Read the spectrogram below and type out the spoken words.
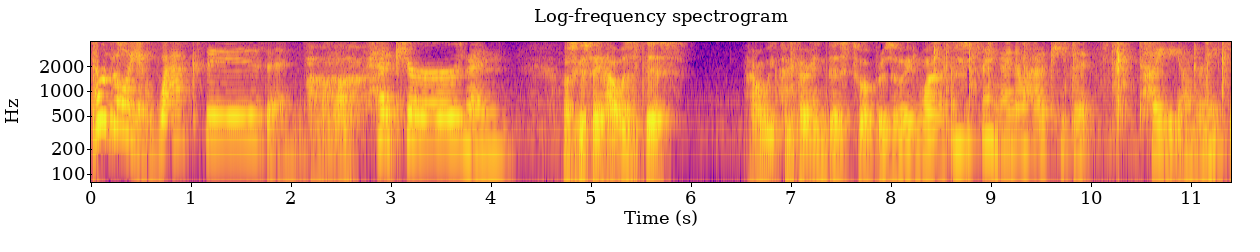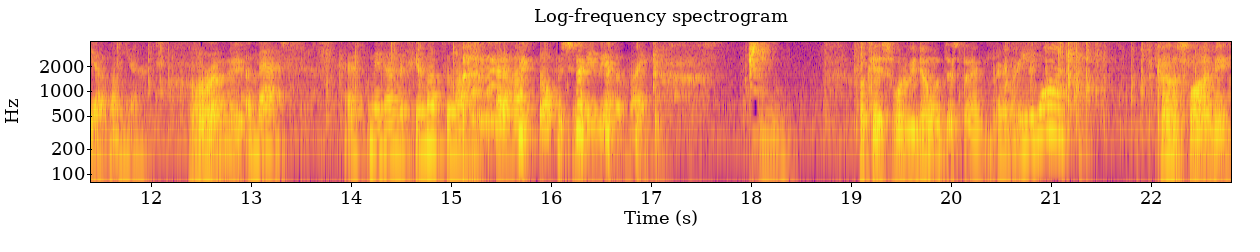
Brazilian waxes and Ah. pedicures and I was to say, how is this, how are we comparing this to a Brazilian wax? I'm just saying I know how to keep it tidy underneath you when you're All right. a mess. Asked me that in a few months when I'm at a hospital pushing a baby out of my Mm. Okay, so what are we doing with this thing? whatever you want. It's kind of slimy.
